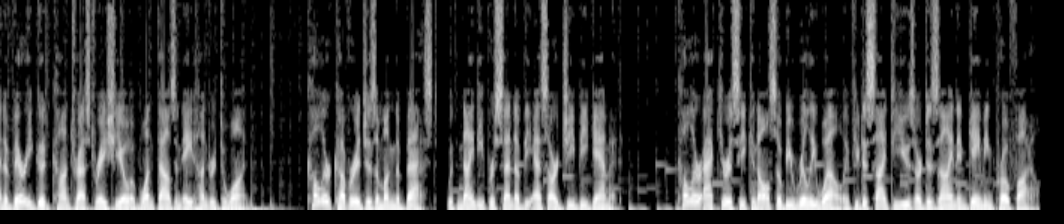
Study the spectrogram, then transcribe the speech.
and a very good contrast ratio of 1800 to 1. Color coverage is among the best, with 90% of the sRGB gamut. Color accuracy can also be really well if you decide to use our design and gaming profile,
